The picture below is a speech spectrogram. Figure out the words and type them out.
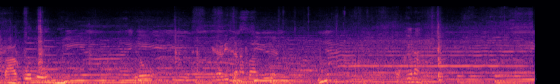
Bago to. Pero, pinalitan ng bago. Okay na.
